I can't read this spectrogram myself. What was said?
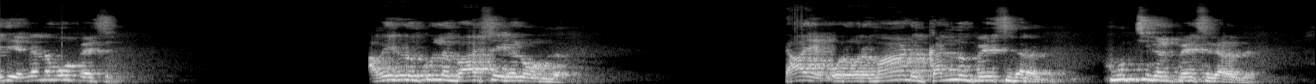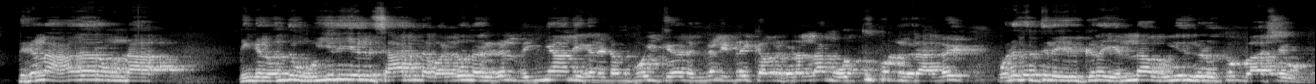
இது என்னென்னமோ பேசுது. அவைகளுக்குள்ள பாஷைகள் உண்டு. தாய் ஒரு ஒரு மாடு கண்ணு பேசுகிறது பூச்சிகள் பேசுகிறது. இதுக்கெல்லாம் ஆதாரம் உண்டா? நீங்கள் வந்து உயிரியல் சார்ந்த வல்லுநர்கள் விஞ்ஞானிகளிடம் போய் கேளுங்கள். இன்றைக்கு அவர்களெல்லாம் ஒத்துக்கொள்ளுகிறார்கள். உலகத்தில் இருக்கிற எல்லா உயிர்களுக்கும் பாஷை உண்டு.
